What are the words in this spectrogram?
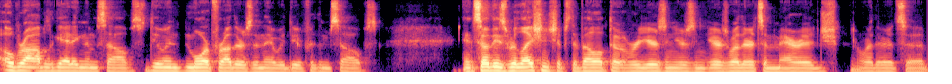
over obligating themselves, doing more for others than they would do for themselves. And so these relationships developed over years and years and years, whether it's a marriage, whether it's a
